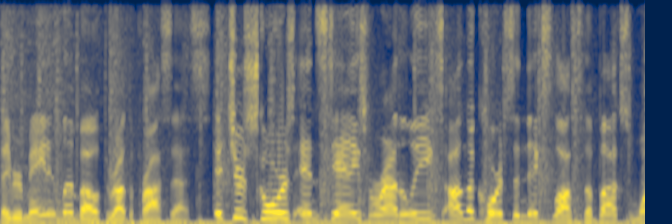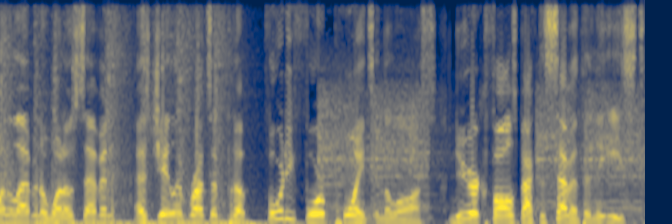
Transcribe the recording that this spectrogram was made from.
they remain in limbo throughout the process. It's your scores and standings from around the leagues. On the courts, the Knicks lost to the Bucks 111 to 107 as Jalen Brunson put up 44 points in the loss. New York falls back to 7th in the East.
